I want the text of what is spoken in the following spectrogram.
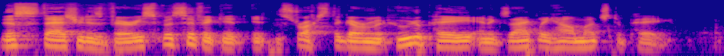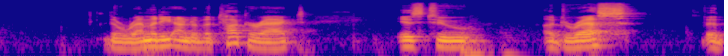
This statute is very specific. It instructs the government who to pay and exactly how much to pay. The remedy under the Tucker Act is to address the,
